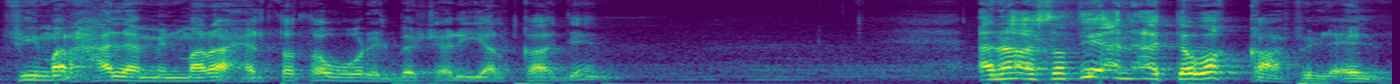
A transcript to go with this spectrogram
في مرحلة من مراحل تطور البشرية القادم؟ أنا أستطيع أن أتوقع في العلم.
